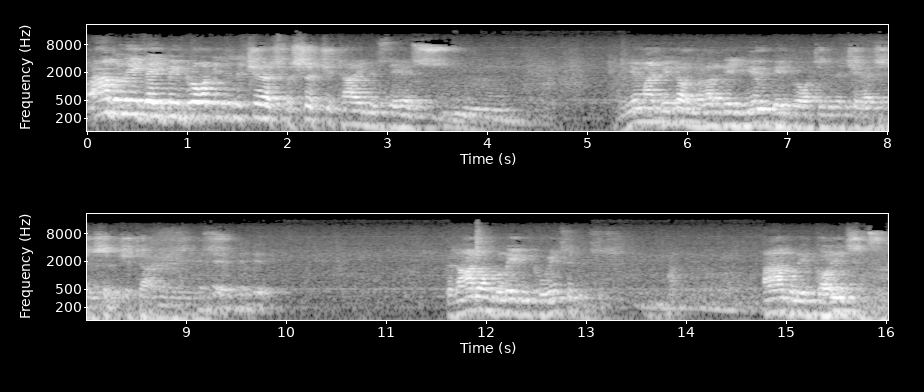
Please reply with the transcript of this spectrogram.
But I believe they've been brought into the church for such a time as this. You might be none, but I believe you've been brought into the church for such a time as this. Because I don't believe in coincidences. I believe God instances.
